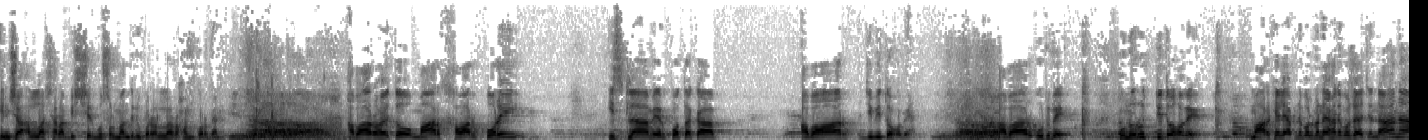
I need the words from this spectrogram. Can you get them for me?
ইনশা আল্লাহ সারা বিশ্বের মুসলমানদের উপর আল্লাহ রহম করবেন। আবার হয়তো মার খাওয়ার পরেই ইসলামের পতাকা আবার জীবিত হবে, আবার উঠবে, পুনরুত্থিত হবে। মার খেলে আপনি বলবেন এখানে বসে আছে। না না,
